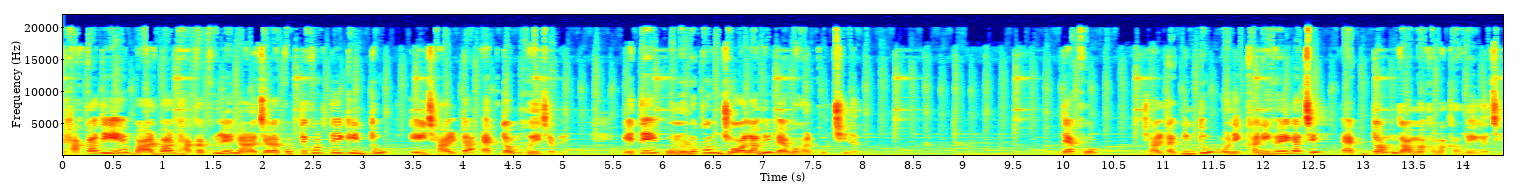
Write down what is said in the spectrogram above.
ঢাকা দিয়ে বারবার ঢাকা খুলে নাড়াচাড়া করতে করতেই কিন্তু এই ঝালটা একদম হয়ে যাবে। এতে কোনো রকম জল আমি ব্যবহার করছি না। দেখো, ঝালটা কিন্তু অনেকখানি হয়ে গেছে, একদম গা মাখা মাখা হয়ে গেছে।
